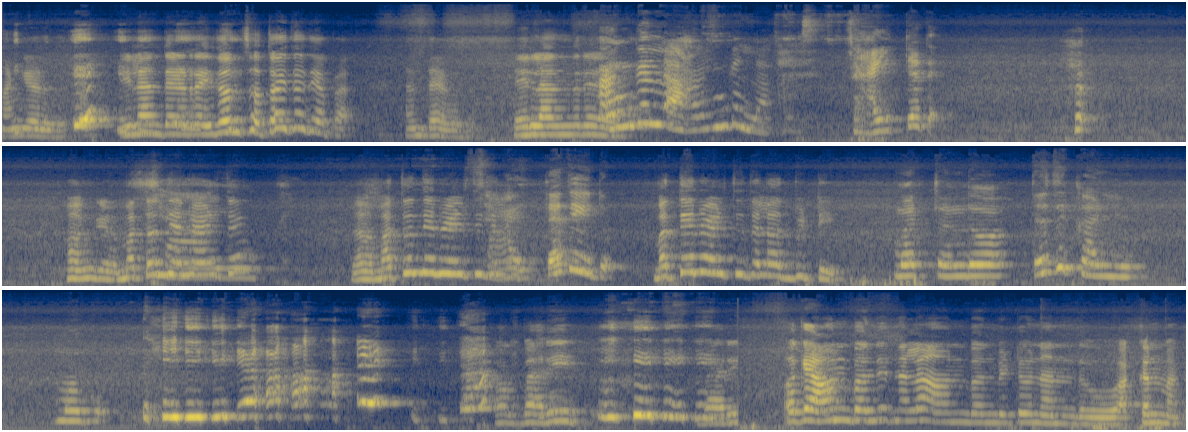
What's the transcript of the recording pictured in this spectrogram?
ನಂಗೆ ಹೇಳುದು. ಇಲ್ಲ ಅಂತ ಹೇಳಿದ್ರೆ ಇದೊಂದು ಸತ್ತೋಯ್ತದ್ಯಪ್ಪ ಅಂತ ಹೇಳುದು. ಇಲ್ಲ ಅಂದ್ರೆ? ಹಂಗೆ ಮತ್ತೊಂದು ಏನು ಹೇಳ್ತೆ? ಮತ್ತೊಂದೇನು ಹೇಳ್ತಿದ್ದೆ ಮತ್ತೇನು ಹೇಳ್ತಿದ್ದಲ್ಲ ಅದು ಬಿಟ್ಟು ಮತ್ತೊಂದು ಕಣ್ಣು ಮಗು? ಬರಿ. ಬರಿ. ಓಕೆ, ಅವ್ನು ಬಂದಿದ್ನಲ್ಲ, ಅವ್ನು ಬಂದ್ಬಿಟ್ಟು ನಂದು ಅಕ್ಕನ ಮಗ.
